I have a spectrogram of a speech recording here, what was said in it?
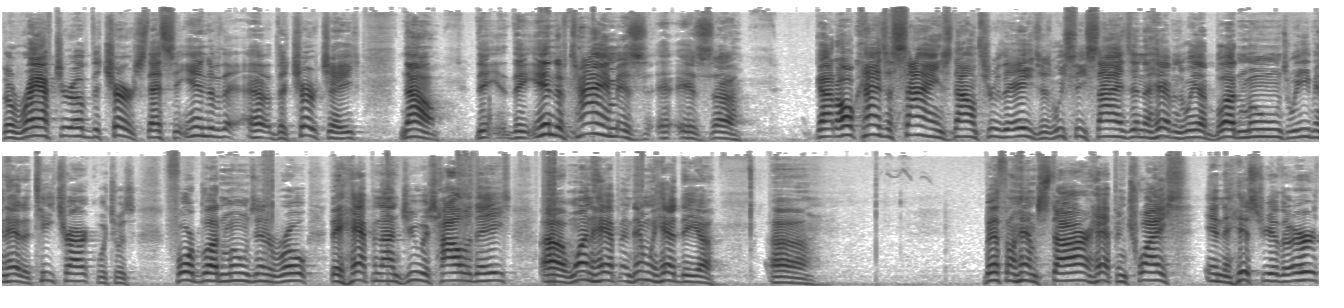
the rapture of the church. That's the end of the, uh, the church age. Now, the, the end of time is, is uh, got all kinds of signs down through the ages. We see signs in the heavens. We have blood moons. We even had a tetrad, which was four blood moons in a row. They happened on Jewish holidays. Uh, one happened, then we had the uh, uh, Bethlehem star, happened twice in the history of the earth.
